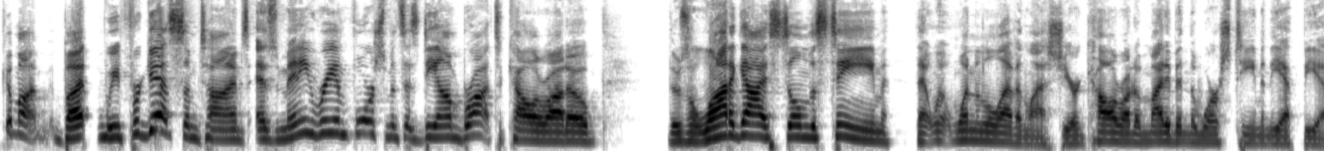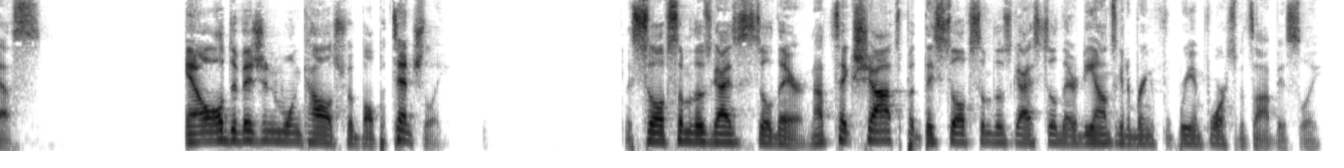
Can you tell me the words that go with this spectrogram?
come on. But we forget sometimes, as many reinforcements as Deion brought to Colorado, there's a lot of guys still in this team that went 1 and 11 last year, and Colorado might have been the worst team in the FBS. In all Division One college football, potentially. They still have some of those guys still there. Not to take shots, but they still have some of those guys still there. Deion's going to bring reinforcements, obviously.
